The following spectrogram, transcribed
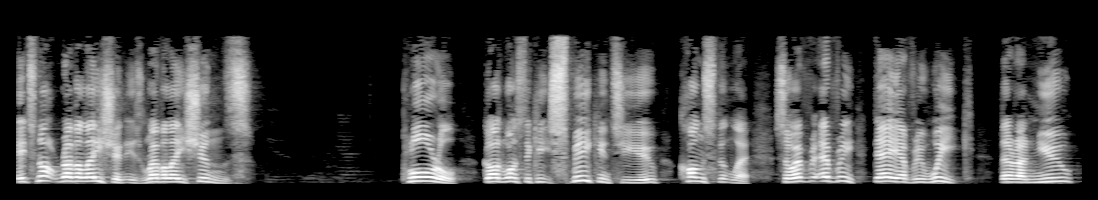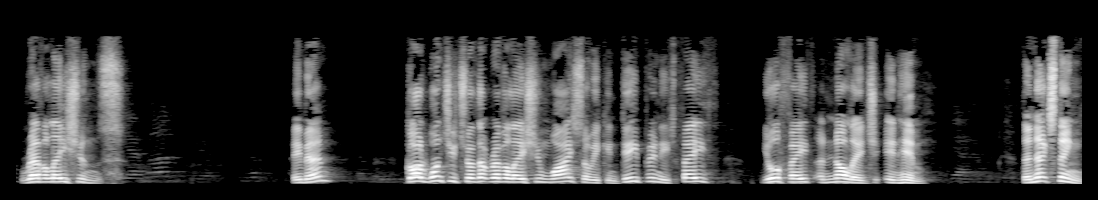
it's not revelation, it's revelations. Plural. God wants to keep speaking to you constantly. So every, every day, every week, there are new revelations. Amen? God wants you to have that revelation. Why? So He can deepen His faith, your faith, and knowledge in Him. The next thing.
